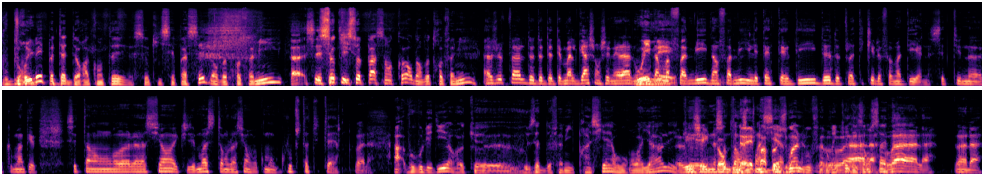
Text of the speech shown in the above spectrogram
Vous brûlez peut-être de raconter ce qui s'est passé dans votre famille, Ah, c'est- ce qui se passe encore dans votre famille? Ah, je parle de, de, malgaches en général. Oui, mais dans ma famille, dans ma famille, il est interdit de, de pratiquer le famadien. C'est une, euh, comment dire, c'est en relation, excusez-moi, c'est en relation avec mon groupe statutaire. Voilà. Ah, vous voulez dire que vous êtes de famille princière ou royale et Euh, que oui, j'ai une donc vous n'avez pas besoin de vous fabriquer Voilà, des ancêtres? Voilà. Voilà.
